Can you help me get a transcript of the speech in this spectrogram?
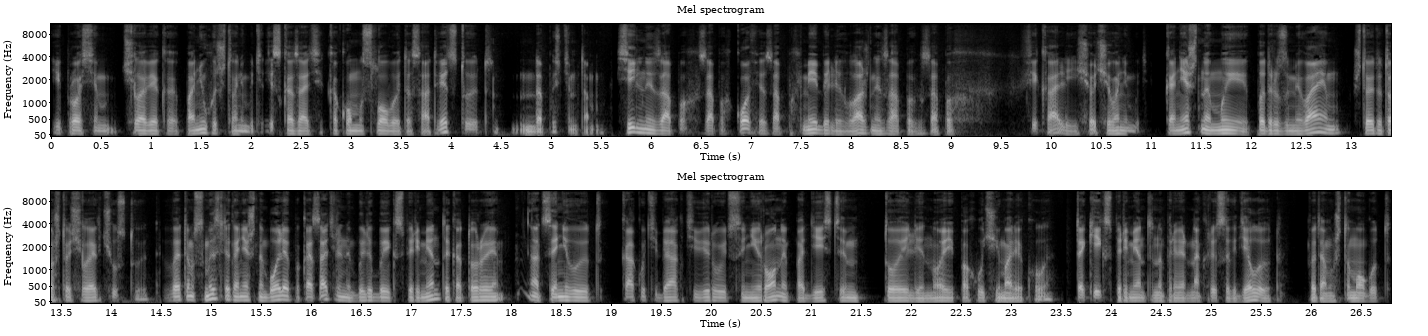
и просим человека понюхать что-нибудь и сказать, какому слову это соответствует, допустим, там сильный запах, запах кофе, запах мебели, влажный запах, запах фекалий, еще чего-нибудь. Конечно, мы подразумеваем, что это то, что человек чувствует. В этом смысле, конечно, более показательны были бы эксперименты, которые оценивают, как у тебя активируются нейроны под действием той или иной пахучей молекулы. Такие эксперименты, например, на крысах делают, потому что могут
